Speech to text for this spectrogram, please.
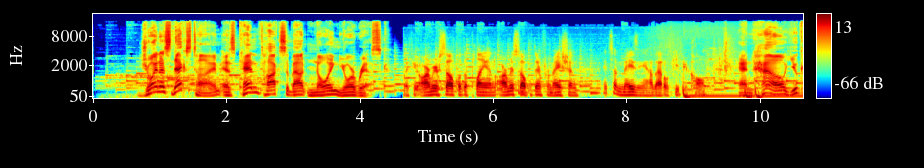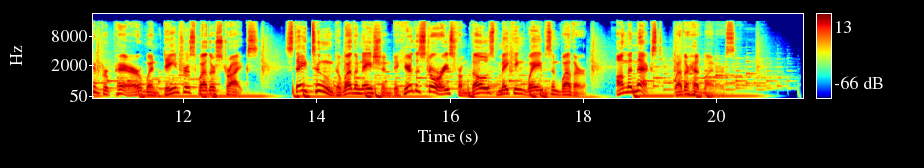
Join us next time as Ken talks about knowing your risk. If you arm yourself with a plan, arm yourself with information, it's amazing how that'll keep you calm. and how you can prepare when dangerous weather strikes. Stay tuned to Weather Nation to hear the stories from those making waves in weather on the next Weather Headliners.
